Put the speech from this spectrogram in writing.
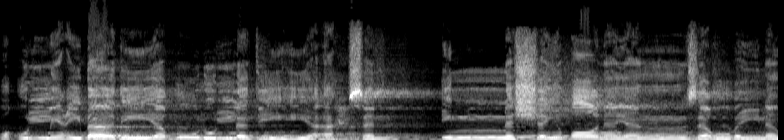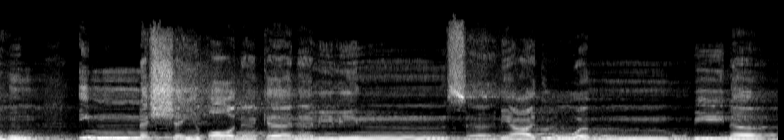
وقل لعبادي يقول التي هي أحسن. إن الشيطان ينزغ بينهم. إن الشيطان كان للإنسان عدوا مبينا.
